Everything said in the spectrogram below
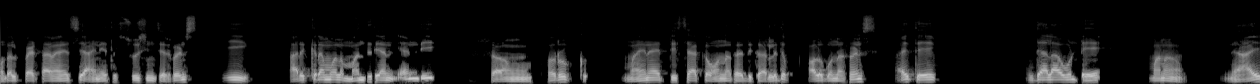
మొదలు పెట్టాలనేసి ఆయన అయితే సూచించారు ఫ్రెండ్స్. ఈ కార్యక్రమంలో మంత్రి ఎన్ ఫరూక్ మైనారిటీ శాఖ ఉన్నతాధికారులు అయితే పాల్గొన్నారు ఫ్రెండ్స్. అయితే ఇది అలా ఉంటే మన న్యాయ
